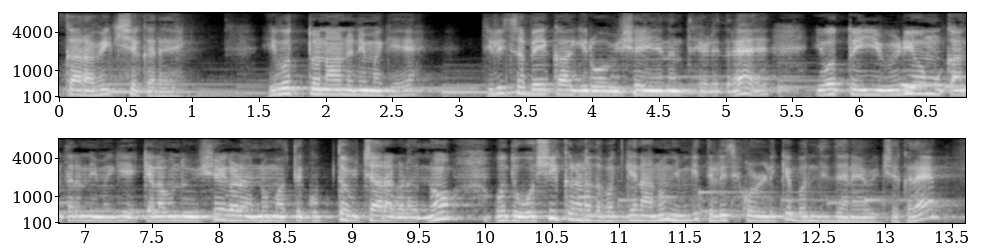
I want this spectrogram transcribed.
ನಮಸ್ಕಾರ ವೀಕ್ಷಕರೇ. ಇವತ್ತು ನಾನು ನಿಮಗೆ ತಿಳಿಸಬೇಕಾಗಿರುವ ವಿಷಯ ಏನಂತ ಹೇಳಿದರೆ, ಇವತ್ತು ಈ ವಿಡಿಯೋ ಮುಖಾಂತರ ನಿಮಗೆ ಕೆಲವೊಂದು ವಿಷಯಗಳನ್ನು ಮತ್ತು ಗುಪ್ತ ವಿಚಾರಗಳನ್ನು ಒಂದು ವಶೀಕರಣದ ಬಗ್ಗೆ ನಾನು ನಿಮಗೆ ತಿಳಿಸಿಕೊಳ್ಳಲಿಕ್ಕೆ ಬಂದಿದ್ದೇನೆ ವೀಕ್ಷಕರೇ.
